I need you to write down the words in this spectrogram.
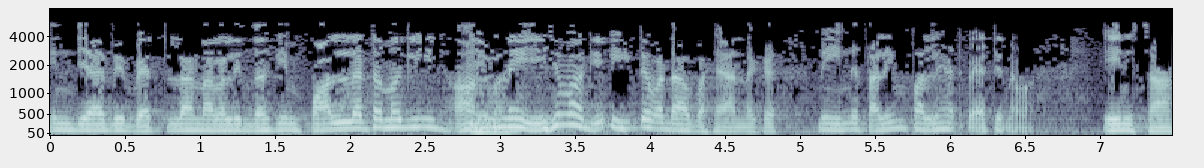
ඉන්දියාවේ වැටලා නලලින්දකින් පල්ලටම ගිහින් අන්නේ ඒ වගේ ඊට වඩා භයානක මේ ඉන්න තලින් පල්ලෙහාට වැටෙනවා. ඒ නිසා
